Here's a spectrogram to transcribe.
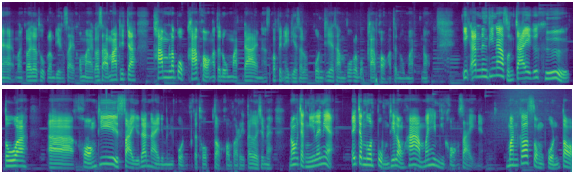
นะฮะมันก็จะถูกลำเลียงใส่เข้ามา ก็สามารถที่จะทำระบบคราฟของอัตโนมัติได้นะก็เป็นไอเดียสำหรับคนที่จะทำพวกระบบคราฟของอัตโนมัติเนาะอีกอันหนึงที่น่าสนใจก็คือตัวอ่าของที่ใส่อยู่ด้านในเนี่ยมันมีผลกระทบต่อคอมเพลเตอร์ใช่ไหมนอกจากนี้แล้วเนี่ยไอจำนวนปุ่มที่เราห้ามไม่ให้มีของใส่เนี่ยมันก็ส่งผลต่อ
